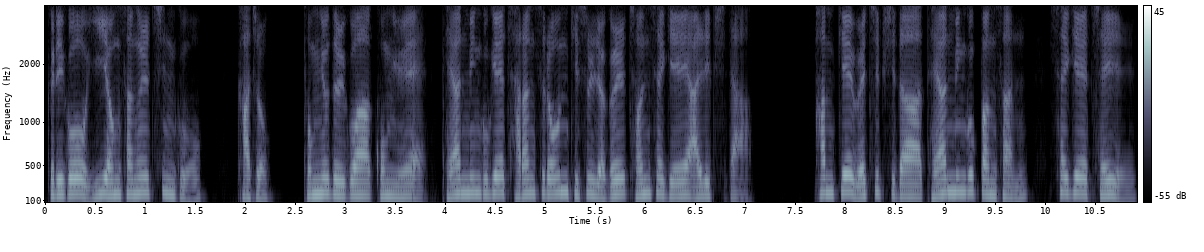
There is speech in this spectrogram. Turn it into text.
그리고 이 영상을 친구, 가족, 동료들과 공유해 대한민국의 자랑스러운 기술력을 전 세계에 알립시다. 함께 외칩시다. 대한민국 방산, 세계 제일.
